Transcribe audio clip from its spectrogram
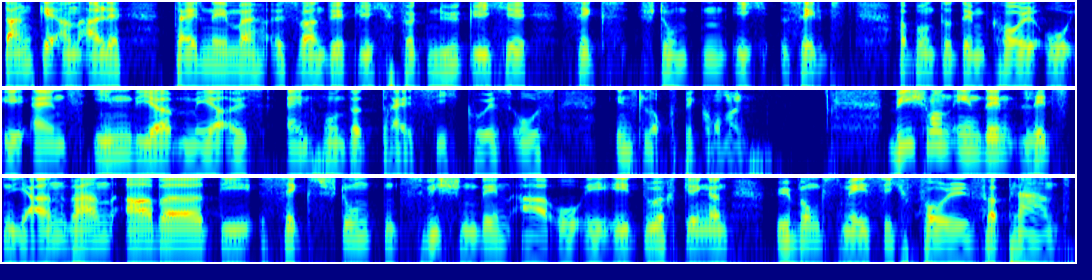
Danke an alle Teilnehmer. Es waren wirklich vergnügliche sechs Stunden. Ich selbst habe unter dem Call OE1 India mehr als 130 QSOs ins Log bekommen. Wie schon in den letzten Jahren waren aber die sechs Stunden zwischen den AOEE-Durchgängen übungsmäßig voll verplant.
